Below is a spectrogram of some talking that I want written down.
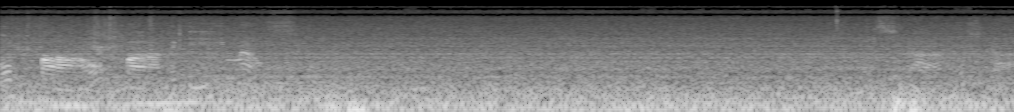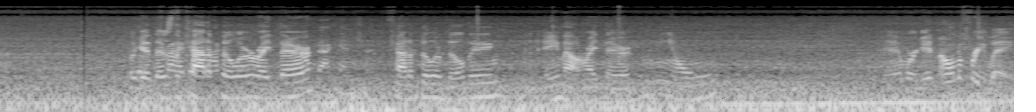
Oppa, oppa, Mickey Mouse. Look at there's the caterpillar right there. Caterpillar building, and A mountain right there. And we're getting on the freeway.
